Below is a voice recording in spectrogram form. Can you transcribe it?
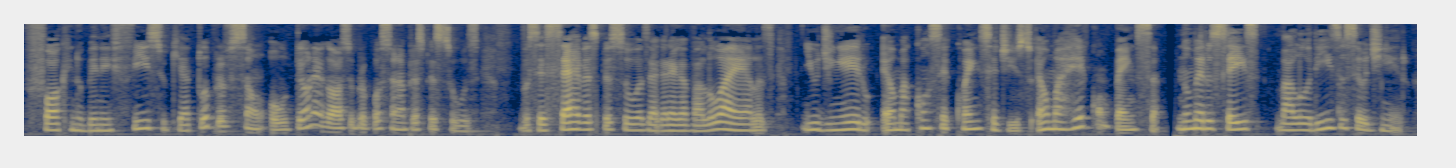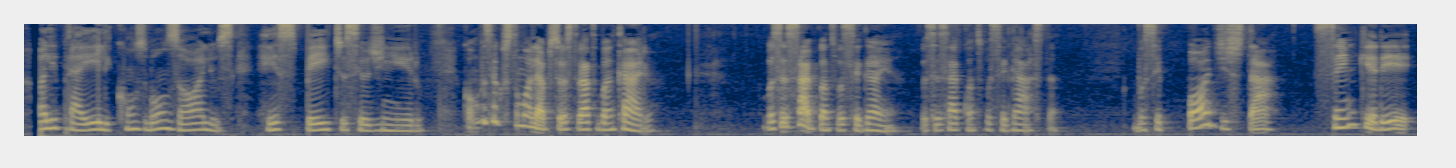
Foque no benefício que a tua profissão ou o teu negócio proporciona para as pessoas. Você serve as pessoas, agrega valor a elas e o dinheiro é uma consequência disso, é uma recompensa. Número 6, valorize o seu dinheiro. Olhe para ele com os bons olhos, respeite o seu dinheiro. Como você costuma olhar para o seu extrato bancário? Você sabe quanto você ganha? Você sabe quanto você gasta? Você pode estar sem querer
